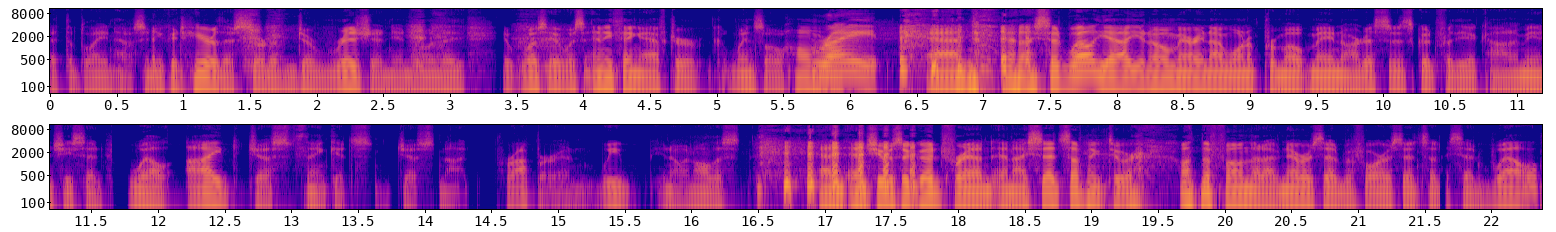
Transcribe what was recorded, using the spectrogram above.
At the Blaine House, and you could hear this sort of derision, you know. And they, it was it was anything after Winslow Homer, right? and and I said, well, yeah, you know, Mary and I want to promote Maine artists, and it's good for the economy. And she said, well, I just think it's just not proper, and we you know, and all this. And and she was a good friend. And I said something to her on the phone that I've never said before or since. I said, "Well,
